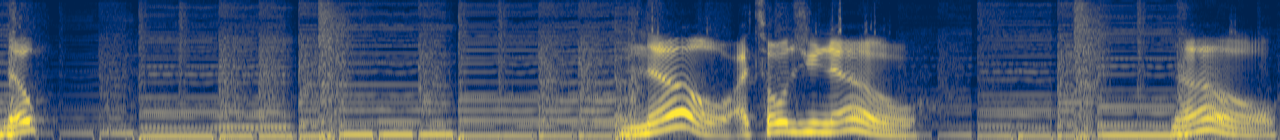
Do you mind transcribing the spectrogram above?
Nope. No, I told you no. No.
